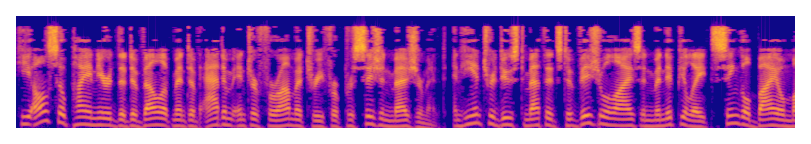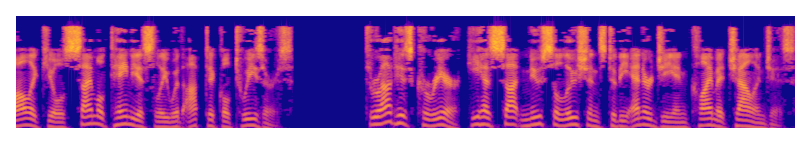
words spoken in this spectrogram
He also pioneered the development of atom interferometry for precision measurement, and he introduced methods to visualize and manipulate single biomolecules simultaneously with optical tweezers. Throughout his career, he has sought new solutions to the energy and climate challenges.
